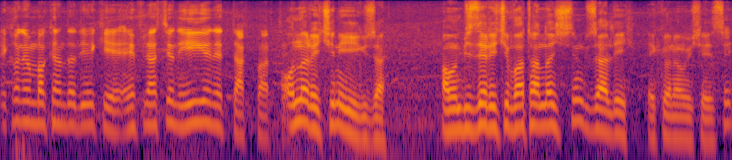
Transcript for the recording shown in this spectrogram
Ekonomi Bakanı da diyor ki enflasyon iyi yönetti AK Parti. Onlar için iyi güzel. Ama bizler için vatandaş için güzel değil ekonomi şeysi.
